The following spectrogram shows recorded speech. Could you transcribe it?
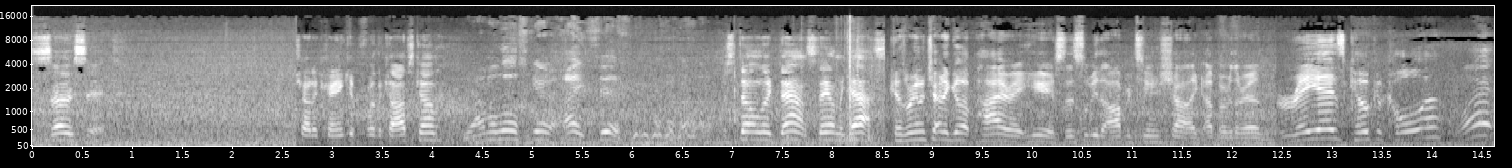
So sick. try to crank it before the cops come? Yeah, I'm a little scared of heights too. Just don't look down, stay on the gas. Because we're gonna try to go up high right here, so this will be the opportune shot like up over the road. Reyes Coca-Cola what?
